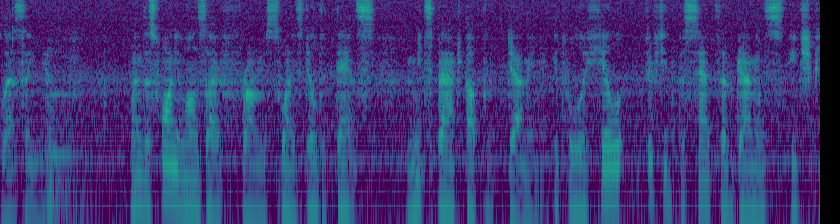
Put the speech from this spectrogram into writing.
Blessing. When the Suanni Man Chai from Suanni's Gilded Dance meets back up with Gaming, it will heal 15% of Gaming's HP.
